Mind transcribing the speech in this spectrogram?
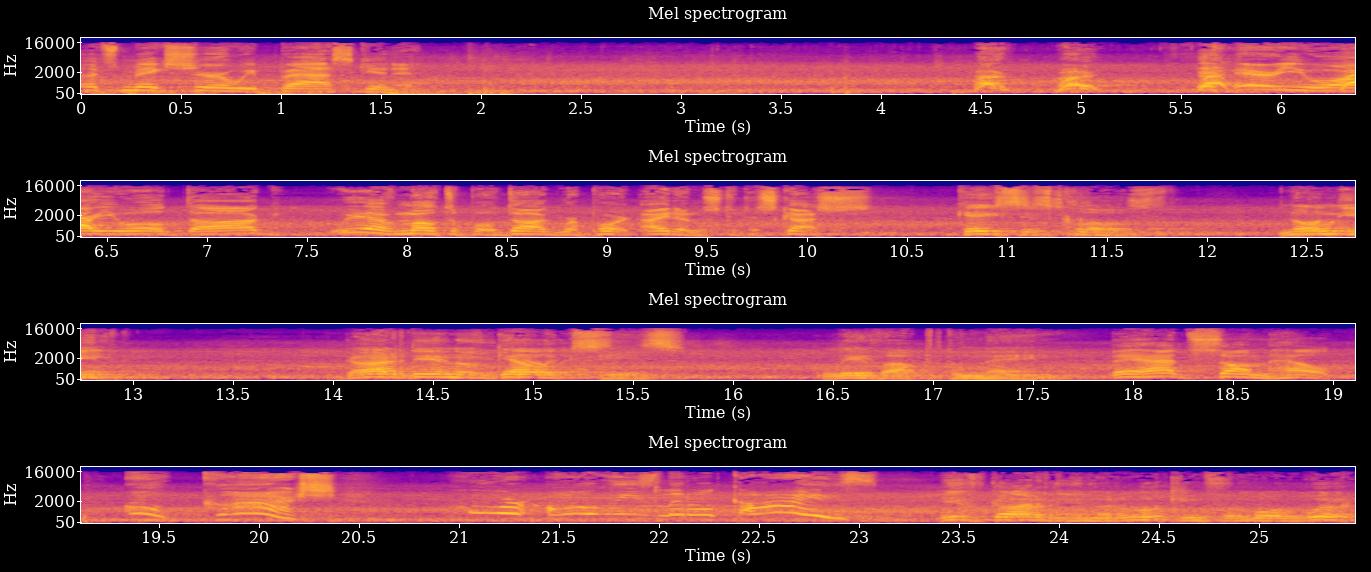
Let's make sure we bask in it. There you are, you old dog. We have multiple dog report items to discuss. Case is closed. No need. Guardian of Galaxies. Live up to name. They had some help. Oh gosh! Who are all these little guys? If Guardian are looking for more work,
